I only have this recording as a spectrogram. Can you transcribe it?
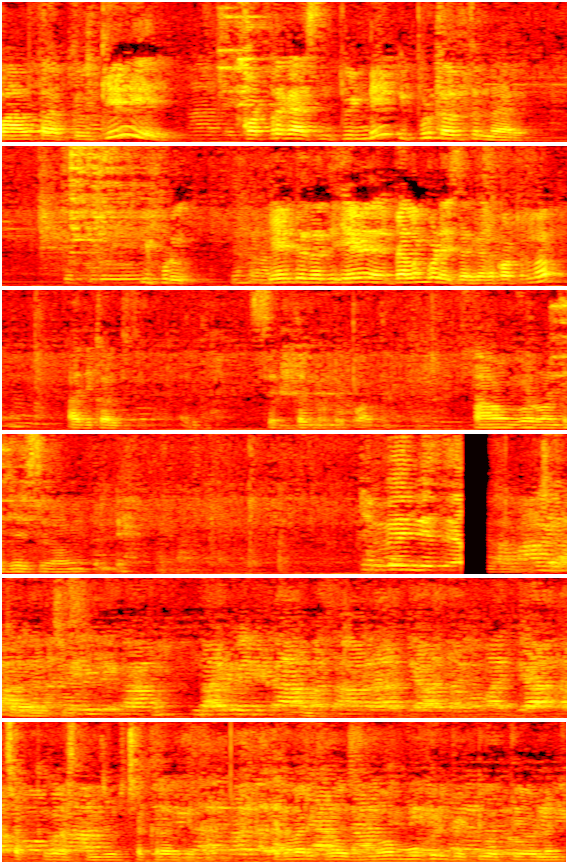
పాలతాకులకి కొట్టగాసిన పిండి ఇప్పుడు కలుపుతున్నారు. ఇప్పుడు ఏంటిది అది? ఏ బెల్లం కూడా వేశారు కదా కొట్టలో? అది కలుపుతుంది అది సిద్ధంగా ఉండే పాత ఆమె కూడా వంట చేసాము చక్కెర. చక్కగా వస్తుంది చూడు చక్రాలు కదా ఇదివరకు రోజుల్లో మూకుడు పెట్టి వచ్చేవాళ్ళని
